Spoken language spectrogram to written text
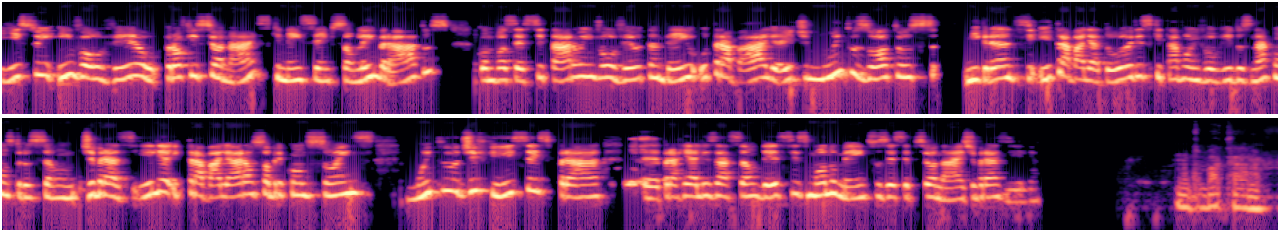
e isso envolveu profissionais que nem sempre são lembrados, como vocês citaram, envolveu também o trabalho aí de muitos outros migrantes e trabalhadores que estavam envolvidos na construção de Brasília e trabalharam sobre condições muito difíceis para é, a realização desses monumentos excepcionais de Brasília. Muito bacana.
